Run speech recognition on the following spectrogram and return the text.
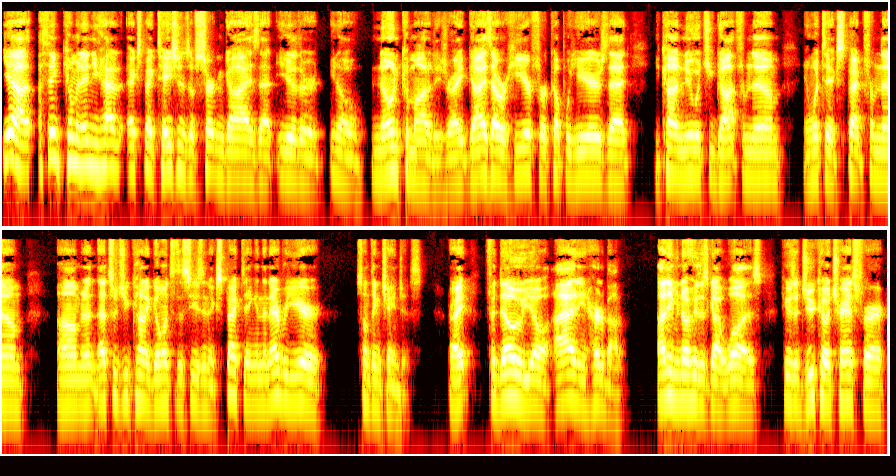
Yeah, I think coming in, you had expectations of certain guys that either, you know, known commodities, right? Guys that were here for a couple years that you kind of knew what you got from them and what to expect from them. Um, and that's what you kind of go into the season expecting. And then every year, something changes, right? Fidel Ulloa, I hadn't even heard about him. I didn't even know who this guy was. He was a JUCO transfer.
